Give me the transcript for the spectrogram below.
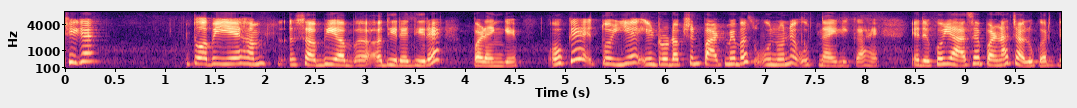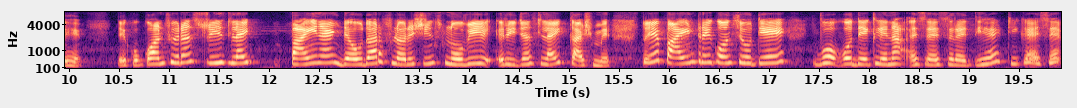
ठीक है? तो अभी ये हम सभी अब धीरे धीरे पढ़ेंगे। ओके? तो ये इंट्रोडक्शन पार्ट में बस उन्होंने उतना ही लिखा है। ये देखो, यहाँ से पढ़ना चालू करते हैं। देखो coniferous trees like pine and deodar flourish in snowy regions like Kashmir तो ये पाइन ट्री कौन सी होती है? वो वो देख लेना, ऐसे ऐसे रहती है, ठीक है, ऐसे।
